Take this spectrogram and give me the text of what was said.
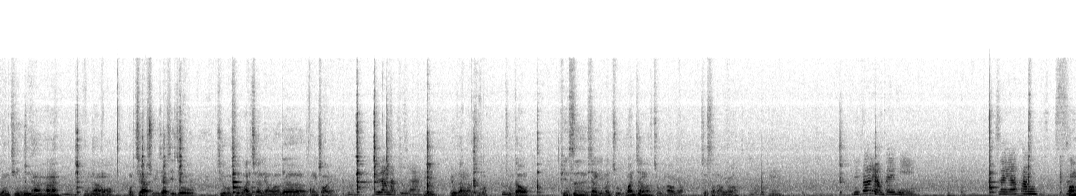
用金它哈，然后我我加水下去就就就完成了我的工作了。嗯，就让它煮啊。嗯，就让它煮，煮到平时像你们煮饭这样煮好了，就是好了。嗯，你放两杯米，所以要放放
